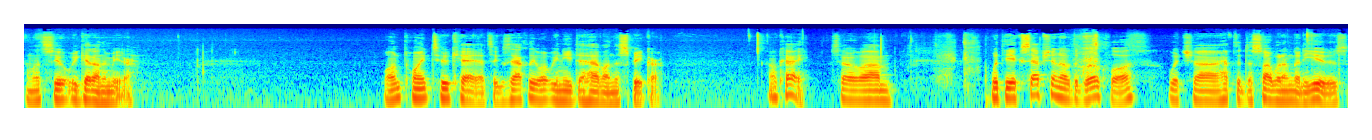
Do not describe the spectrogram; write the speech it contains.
and let's see what we get on the meter. 1.2K, that's exactly what we need to have on the speaker. Okay, so um, with the exception of the grow cloth, which uh, I have to decide what I'm going to use,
